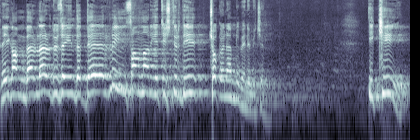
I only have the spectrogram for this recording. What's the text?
peygamberler düzeyinde değerli insanlar yetiştirdiği çok önemli benim için. İki,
